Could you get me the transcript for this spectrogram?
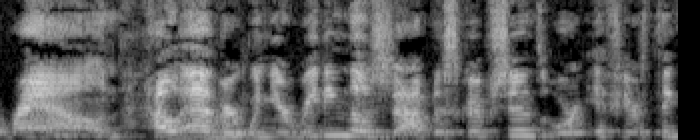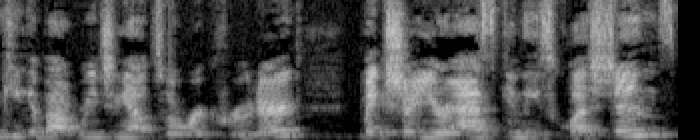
around. However, mm-hmm. when you're reading those job descriptions or if you're thinking about reaching out to a recruiter, make sure you're asking these questions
